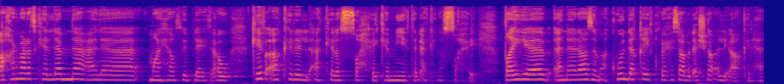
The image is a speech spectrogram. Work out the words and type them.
آخر مرة تكلمنا على My Healthy Plate أو كيف آكل الأكل الصحي كمية الأكل الصحي. طيب أنا لازم أكون دقيق في حساب الأشياء اللي آكلها.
